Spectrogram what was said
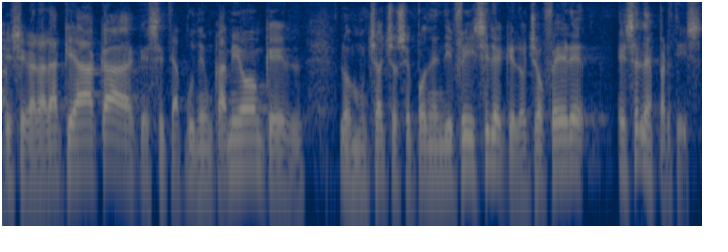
que llegar a La Quiaca, que se te apune un camión, que los muchachos se ponen difíciles, que los choferes. Esa es la expertise.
